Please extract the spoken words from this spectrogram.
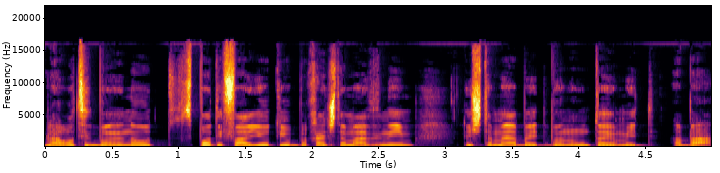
לערוץ התבוננות, ספוטיפיי, יוטיוב, היכן שאתם מאזינים, להשתמע בהתבוננות היומית הבאה.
